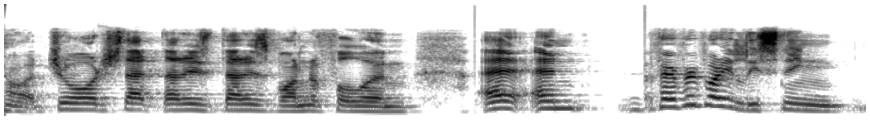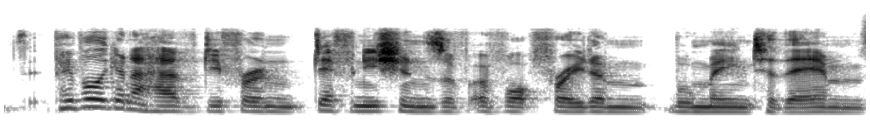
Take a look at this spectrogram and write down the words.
oh, George, that, that is that is wonderful, and, and for everybody listening, people are going to have different definitions of, of what freedom will mean to them.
